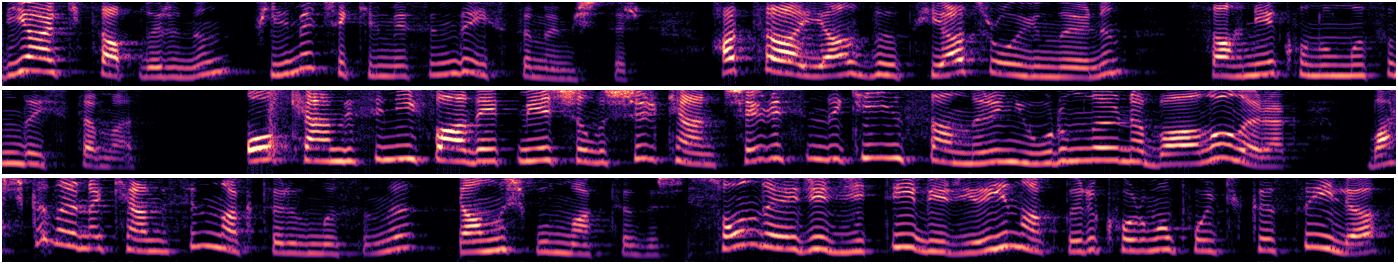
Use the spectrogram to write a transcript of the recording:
diğer kitaplarının filme çekilmesini de istememiştir. Hatta yazdığı tiyatro oyunlarının sahneye konulmasını da istemez. O kendisini ifade etmeye çalışırken çevresindeki insanların yorumlarına bağlı olarak başkalarına kendisinin aktarılmasını yanlış bulmaktadır. Son derece ciddi bir yayın hakları koruma politikasıyla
